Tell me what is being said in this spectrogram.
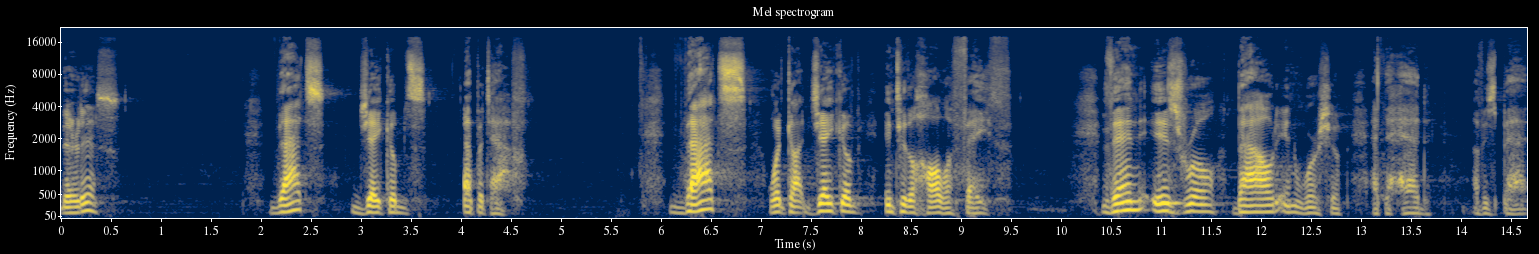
There it is. That's Jacob's epitaph. That's what got Jacob into the hall of faith. Then Israel bowed in worship at the head of his bed.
